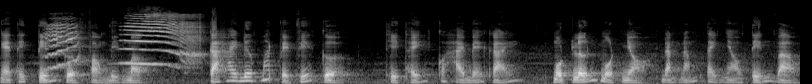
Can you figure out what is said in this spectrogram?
nghe thấy tiếng cửa phòng bị mở. Cả hai đưa mắt về phía cửa thì thấy có hai bé gái một lớn một nhỏ đang nắm tay nhau tiến vào.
